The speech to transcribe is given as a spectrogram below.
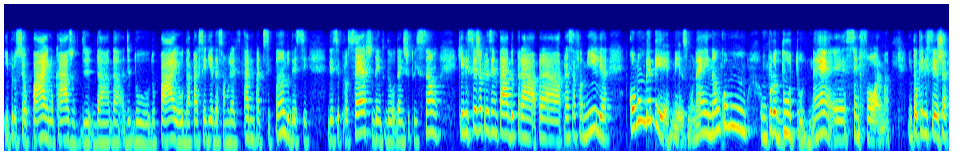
e para o seu pai, no caso de, da, da, de, do, do pai ou da parceria dessa mulher estarem participando desse, desse processo dentro do, da instituição, que ele seja apresentado para essa família como um bebê mesmo, né? E não como um, um produto, né? É, sem forma. Então, que ele seja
